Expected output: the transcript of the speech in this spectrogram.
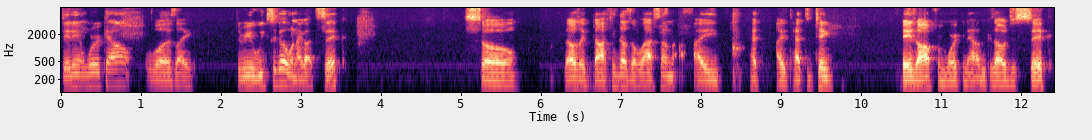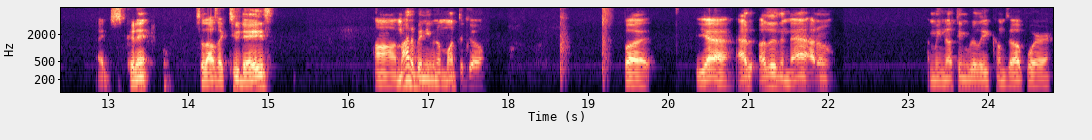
didn't work out was like three weeks ago when I got sick. So that was like I think that was the last time I had I had to take days off from working out because I was just sick. I just couldn't. So that was like two days. Um, might have been even a month ago. But yeah, other than that, I don't. I mean, nothing really comes up where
